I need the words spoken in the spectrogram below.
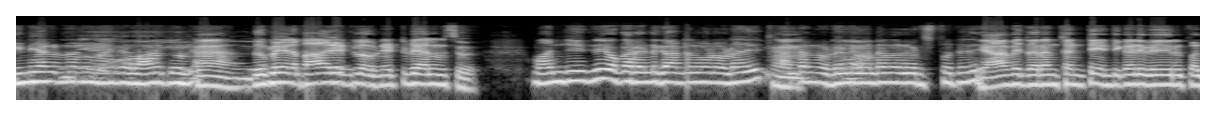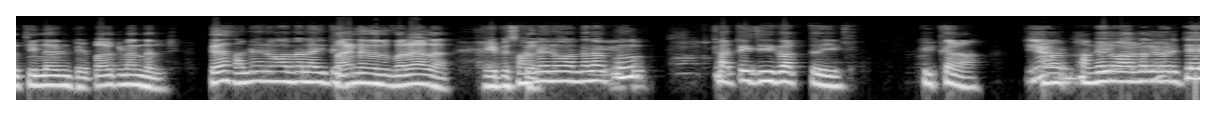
ఇండియాలో ఆ, దుబాయ్లో బాగా రేట్లో నెట్ బ్యాలెన్స్. వన్ జీబీ ఒక రెండు గంటలు కూడా ఉన్నది గంటలు రెండు గంటలు నడిచిపోతుంది. యాభై ధరమ్స్ అంటే ఇంటికాడ వెయ్యి రూపాయలు చిల్లర ఉంటాయి. పదకొండు వందలు? పన్నెండు వందలు అయితే. పన్నెండు వందలు బలాల? పన్నెండు వందలకు థర్టీ జీబీ వస్తుంది ఇక్కడ. పన్నెండు వందలు పెడితే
